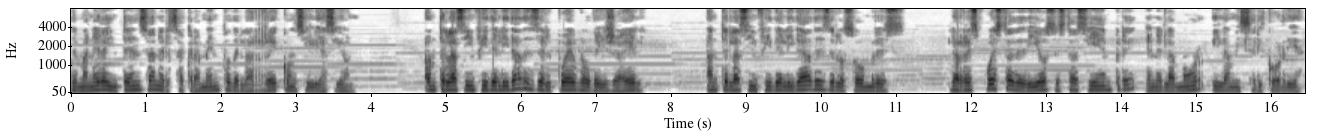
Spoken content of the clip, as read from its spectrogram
de manera intensa en el sacramento de la reconciliación. Ante las infidelidades del pueblo de Israel, ante las infidelidades de los hombres, la respuesta de Dios está siempre en el amor y la misericordia.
